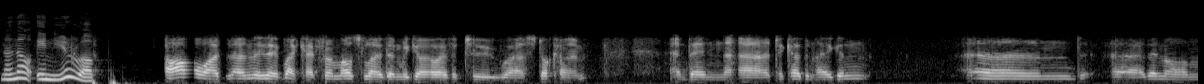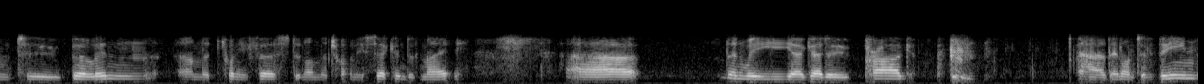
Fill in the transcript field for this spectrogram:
No, no, in Europe. Oh, okay. From Oslo, then we go over to uh, Stockholm, and then uh, to Copenhagen, and uh, then on to Berlin on the 21st and on the 22nd of May. Uh, then we uh, go to Prague, uh, then on to Wien,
